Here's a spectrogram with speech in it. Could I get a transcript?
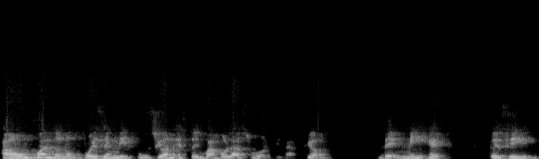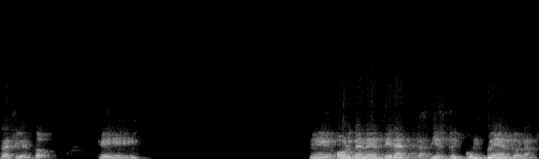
aun cuando no fuese mi función, estoy bajo la subordinación de mi jefe. Estoy recibiendo eh, eh, órdenes directas y estoy cumpliéndolas.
